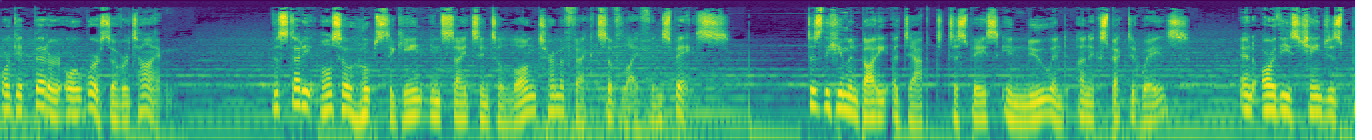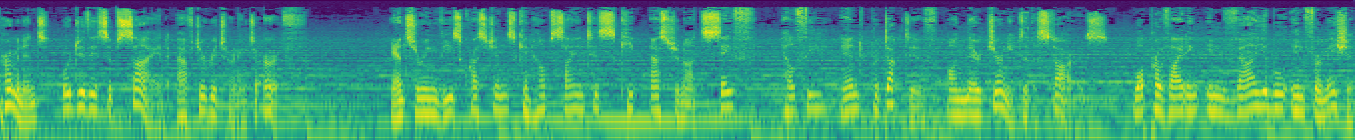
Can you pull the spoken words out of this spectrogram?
or get better or worse over time. The study also hopes to gain insights into long term effects of life in space. Does the human body adapt to space in new and unexpected ways? And are these changes permanent or do they subside after returning to Earth? Answering these questions can help scientists keep astronauts safe, healthy, and productive on their journey to the stars, while providing invaluable information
